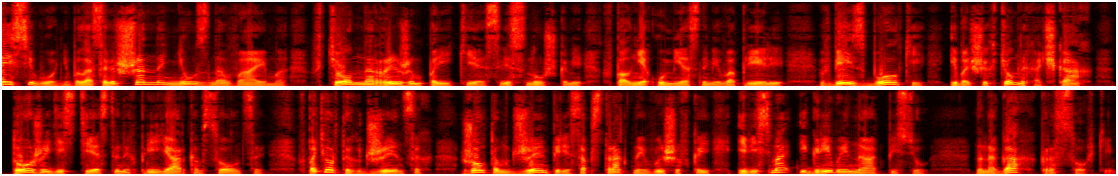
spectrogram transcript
и сегодня была совершенно неузнаваема в темно-рыжем парике с веснушками, вполне уместными в апреле, в бейсболке и больших темных очках, тоже естественных при ярком солнце, в потертых джинсах, желтом джемпере с абстрактной вышивкой и весьма игривой надписью, на ногах кроссовки.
